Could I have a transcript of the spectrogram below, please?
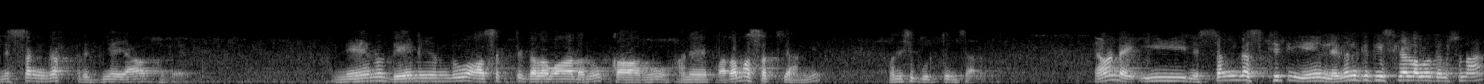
నిస్సంగ ప్రజ్ఞయా భవేత్. నేను దేని ఎందు ఆసక్తి గలవాడను కాను అనే పరమ సత్యాన్ని మనిషి గుర్తించాలి. ఏమంటే ఈ నిస్సంగ స్థితి ఏ లెవెల్కి తీసుకెళ్ళాలో తెలుసునా?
